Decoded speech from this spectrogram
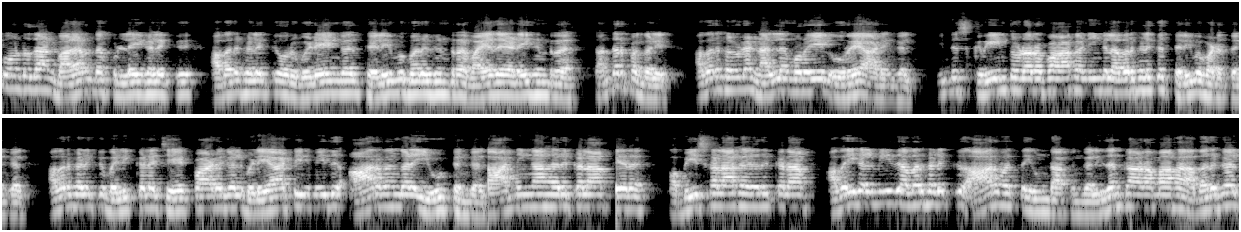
போன்றுதான் வளர்ந்த பிள்ளைகளுக்கு அவர்களுக்கு ஒரு விடயங்கள் தெளிவு பெறுகின்ற வயதை அடைகின்ற சந்தர்ப்பங்களில் அவர்களுடன் நல்ல முறையில் உரையாடுங்கள். இந்த ஸ்கிரீன் தொடர்பாக நீங்கள் அவர்களுக்கு தெளிவுபடுத்துங்கள் அவர்களுக்கு வெளிக்கல செயற்பாடுகள் விளையாட்டின் மீது ஆர்வங்களை ஊட்டுங்கள் கார்டனிங்காக இருக்கலாம் வேற ஹபீஸ்களாக இருக்கலாம் அவைகள் மீது அவர்களுக்கு ஆர்வத்தை உண்டாக்குங்கள். இதன் காரணமாக அவர்கள்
